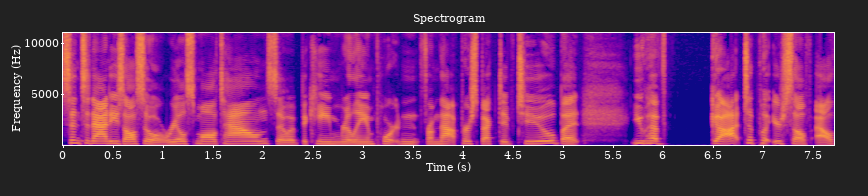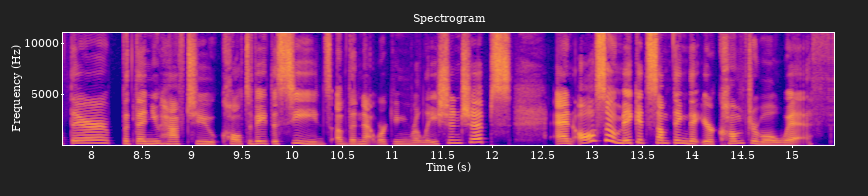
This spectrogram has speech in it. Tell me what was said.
Cincinnati's also a real small town. So it became really important from that perspective, too. But you have got to put yourself out there, but then you have to cultivate the seeds of the networking relationships and also make it something that you're comfortable with.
